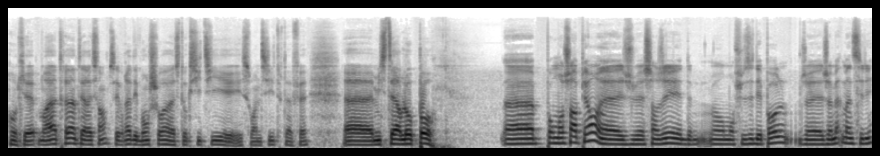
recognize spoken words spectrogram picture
Ok, ouais, très intéressant. C'est vrai, des bons choix à Stoke City et, et Swansea, tout à fait. Euh, Mister Lopo. Euh, pour mon champion, euh, je vais changer de, mon, mon fusil d'épaule. Je, je vais mettre Man City.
